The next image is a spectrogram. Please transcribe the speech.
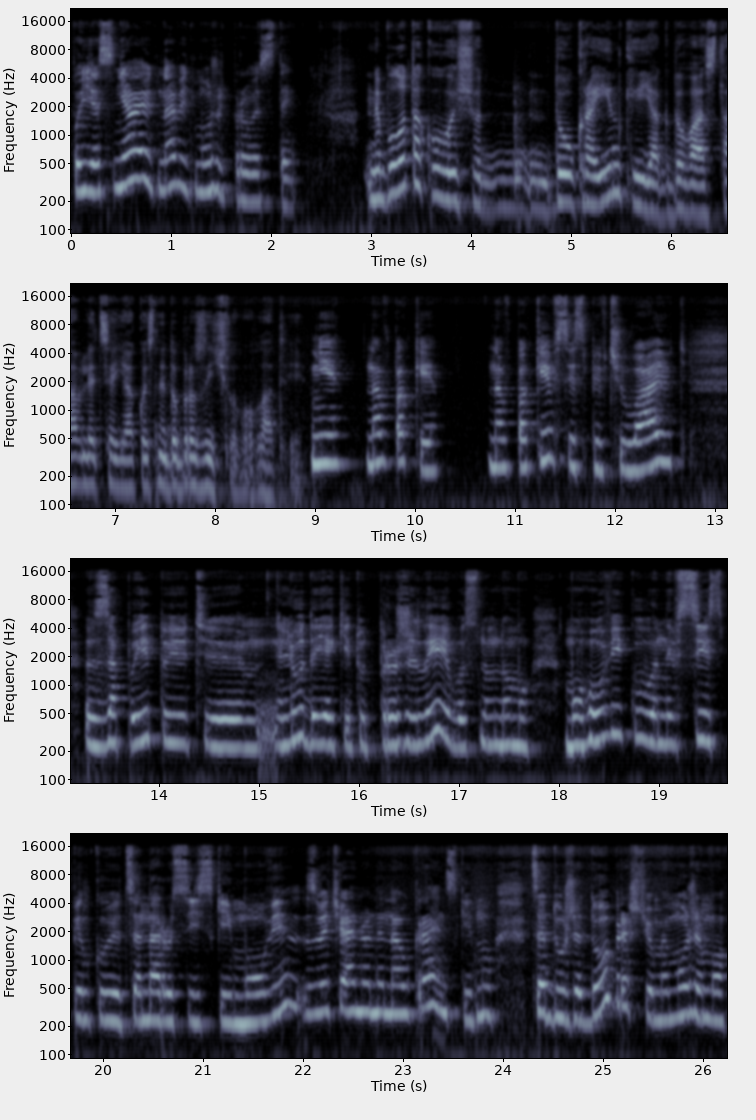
поясняють, навіть можуть провести. Не було такого, що до українки, як до вас, ставляться якось недоброзичливо в Латвії? Ні, навпаки. Навпаки, всі співчувають, запитують. Е, Люди, які тут прожили, в основному мого віку, вони всі спілкуються на російській мові, звичайно, не на українській. Ну, це дуже добре, що ми можемо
